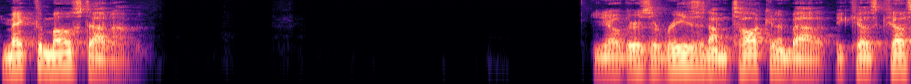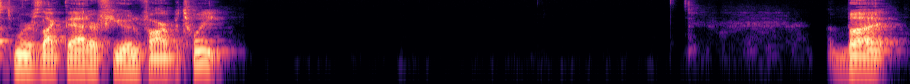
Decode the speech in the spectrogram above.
Make the most out of it. You know there's a reason i'm talking about it because customers like that are few and far between But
